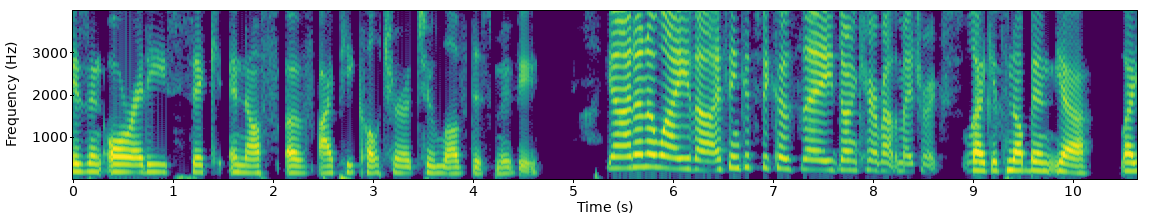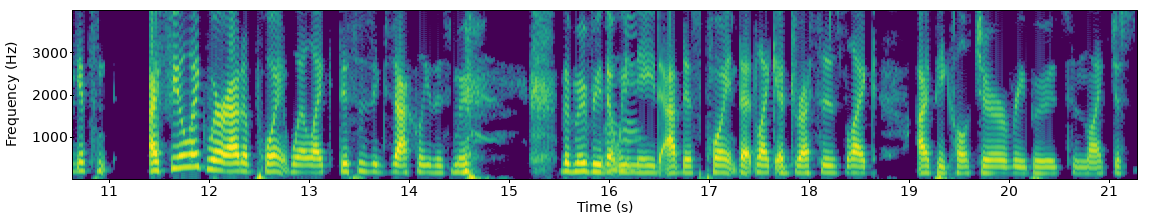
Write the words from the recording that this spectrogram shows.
isn't already sick enough of IP culture to love this movie. Yeah, I don't know why either. I think it's because they don't care about the Matrix. Like, it's not been yeah. Like it's. I feel like we're at a point where like this is exactly this movie, the movie that we Mhm. need at this point that like addresses like IP culture reboots and like just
